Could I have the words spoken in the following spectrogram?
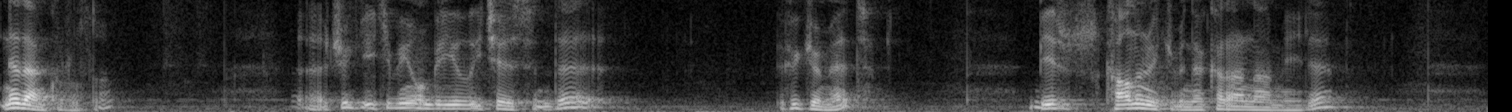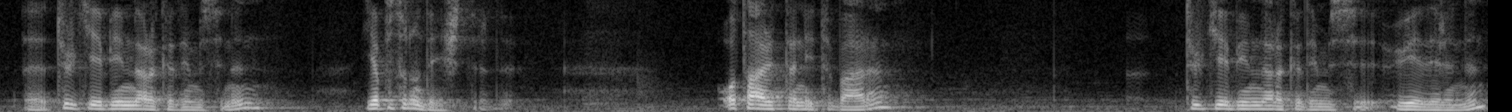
Neden kuruldu? Ee, çünkü 2011 yılı içerisinde hükümet bir kanun hükmünde kararname ile Türkiye Bilimler Akademisi'nin yapısını değiştirdi. O tarihten itibaren Türkiye Bilimler Akademisi üyelerinin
